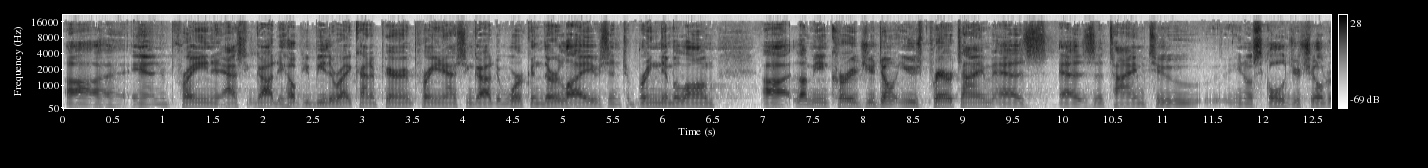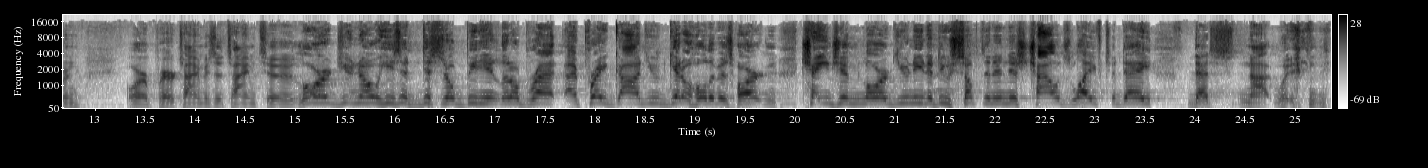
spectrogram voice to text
uh, and praying and asking God to help you be the right kind of parent, praying and asking God to work in their lives and to bring them along. Uh, let me encourage you: don't use prayer time as as a time to you know scold your children or prayer time is a time to, Lord, you know, he's a disobedient little brat. I pray, God, you'd get a hold of his heart and change him. Lord, you need to do something in this child's life today. That's not what.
